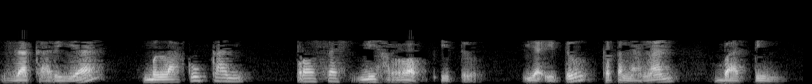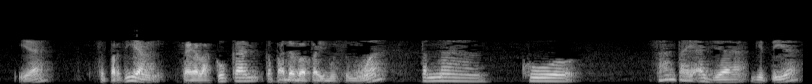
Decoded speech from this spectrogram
Zakaria melakukan proses mihrab itu, yaitu ketenangan batin, ya. Seperti yang saya lakukan kepada Bapak Ibu semua, tenang, cool, santai aja gitu ya.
